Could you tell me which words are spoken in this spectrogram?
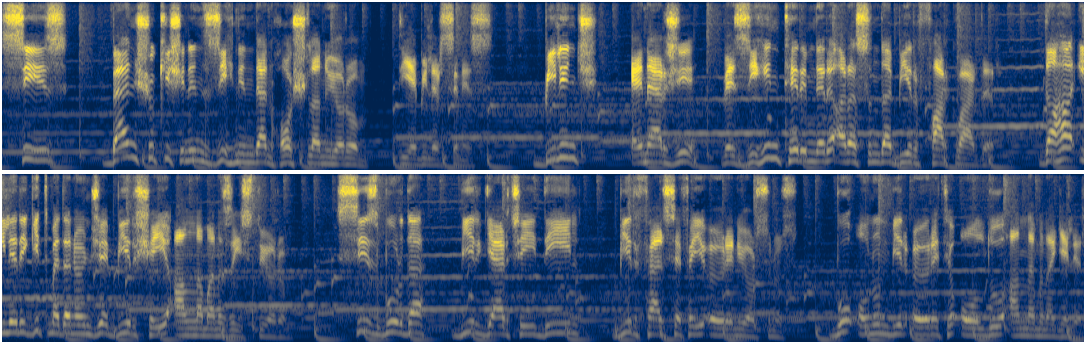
siz ben şu kişinin zihninden hoşlanıyorum diyebilirsiniz. Bilinç, enerji ve zihin terimleri arasında bir fark vardır. Daha ileri gitmeden önce bir şeyi anlamanızı istiyorum. Siz burada bir gerçeği değil, bir felsefeyi öğreniyorsunuz. Bu onun bir öğreti olduğu anlamına gelir.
